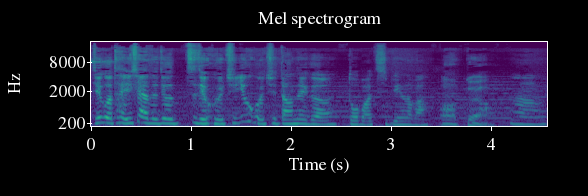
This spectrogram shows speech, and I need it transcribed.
结果他一下子就自己回去，又回去当那个夺宝奇兵了吧？哦，对啊。嗯。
